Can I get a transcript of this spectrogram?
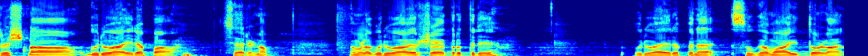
കൃഷ്ണ ഗുരുവായൂരപ്പ ശരണം. നമ്മളെ ഗുരുവായൂർ ക്ഷേത്രത്തിൽ ഗുരുവായൂരപ്പനെ സുഖമായി തൊഴാൻ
